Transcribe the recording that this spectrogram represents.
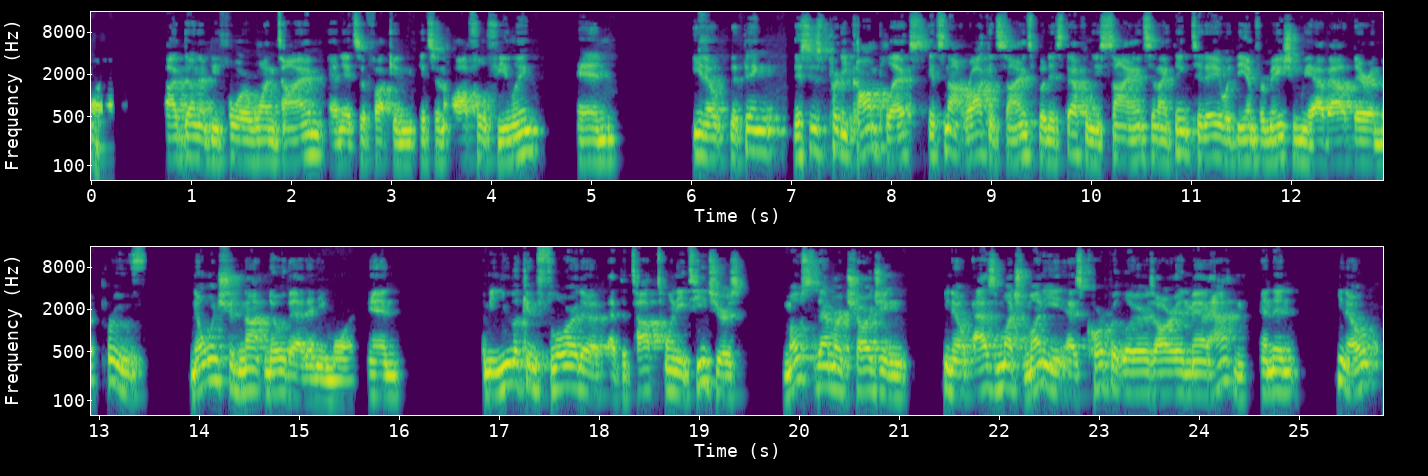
uh, I've done it before one time, and it's a fucking, it's an awful feeling. And, you know, the thing, this is pretty complex. It's not rocket science, but it's definitely science. And I think today, with the information we have out there and the proof, no one should not know that anymore. And I mean, you look in Florida at the top 20 teachers, most of them are charging, you know, as much money as corporate lawyers are in Manhattan. And then, you know,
